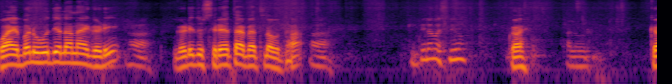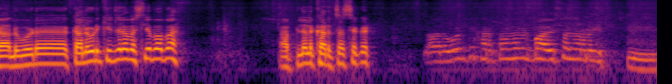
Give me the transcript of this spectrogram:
वायबल होऊ दिला नाही गडी हा. गडी दुसऱ्या ताब्यातला होता. हा. कितीला बसली हो? काय? कालवड. कालवड कालवड कितीला बसली बाबा? आपल्याला खर्चासकट. चालवडची खर्चासाठी बावीस हजार बघितली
